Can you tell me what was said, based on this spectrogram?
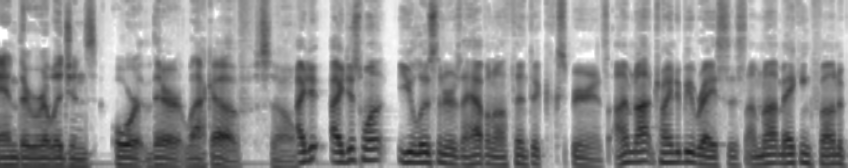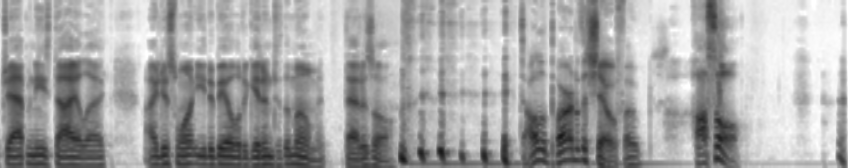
and their religions or their lack of. So I, ju- I just want you listeners to have an authentic experience. I'm not trying to be racist. I'm not making fun of Japanese dialect. I just want you to be able to get into the moment. That is all. it's all a part of the show, folks. Hustle.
